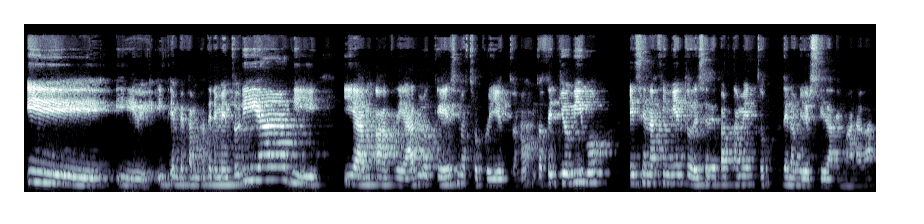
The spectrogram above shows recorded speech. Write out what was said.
y, empezamos a tener mentorías y, a, a, crear lo que es nuestro proyecto, ¿no? Entonces, yo vivo ese nacimiento de ese departamento de la Universidad de Málaga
